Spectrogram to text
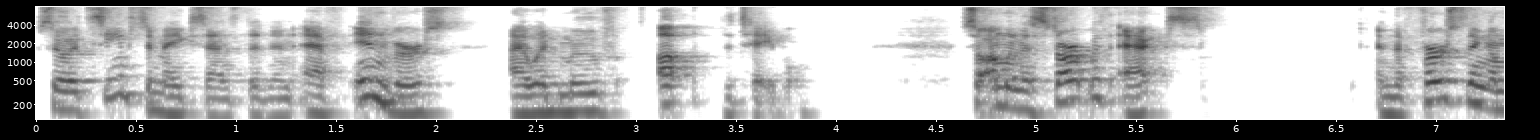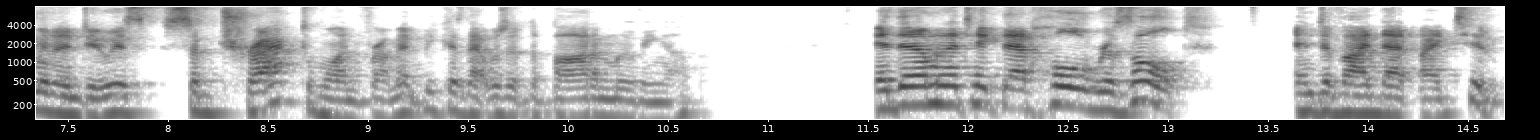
So it seems to make sense that in F inverse, I would move up the table. So I'm going to start with X. And the first thing I'm going to do is subtract 1 from it because that was at the bottom moving up. And then I'm going to take that whole result and divide that by 2.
